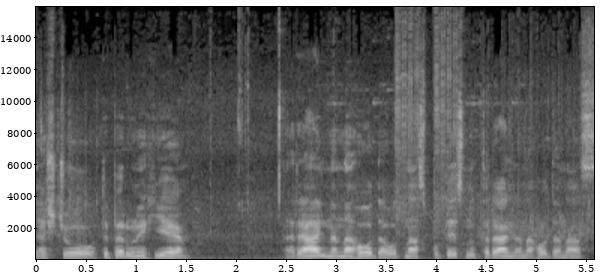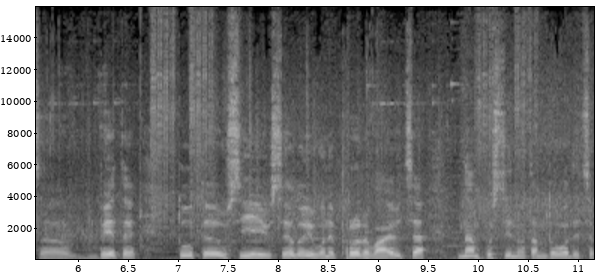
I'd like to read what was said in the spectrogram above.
е, що тепер у них є. Реальна нагода от нас потиснути, реальна нагода нас е, вбити тут е, всією силою. Вони прориваються. Нам постійно там доводиться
